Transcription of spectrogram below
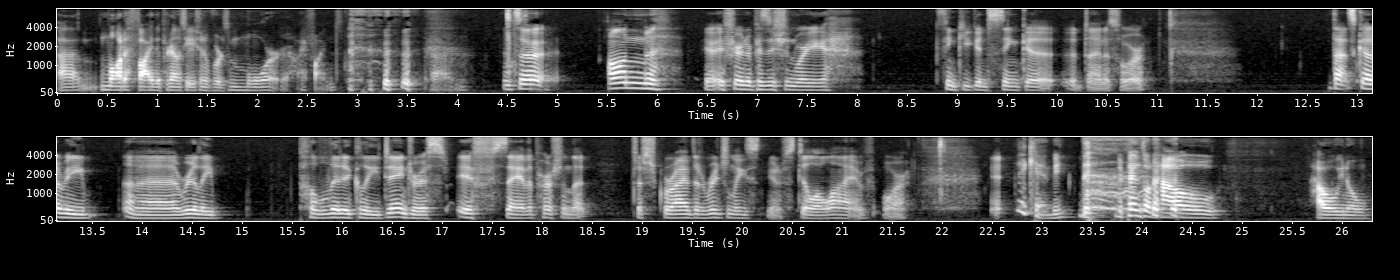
um, modify the pronunciation of words more. I find. Um, And so, on you know, if you're in a position where you think you can sink a, a dinosaur, that's got to be uh, really politically dangerous. If, say, the person that described that originally is you know still alive, or it can be. Depends on how how you know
